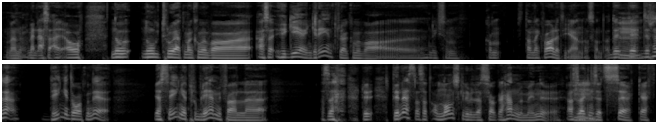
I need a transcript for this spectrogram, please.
Men, Bra. men alltså, ja, nog, nog tror jag att man kommer vara, alltså hygiengrejen tror jag kommer vara, liksom, kom, stanna kvar lite grann och sånt. Och det, Mm. det, det, är här, det är inget dåligt med det. Jag ser inget problem ifall, eh, alltså, det, det är nästan så att om någon skulle vilja skaka hand med mig nu, alltså Mm. verkligen så att söka efter,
